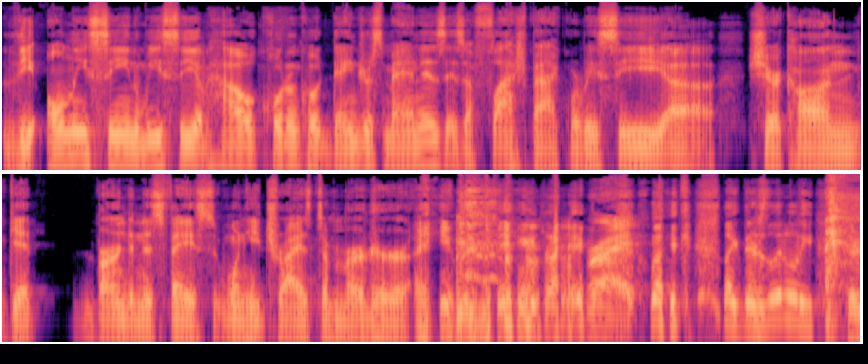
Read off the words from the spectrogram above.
the only scene we see of how quote unquote dangerous man is is a flashback where we see uh, Shere Khan get burned in his face when he tries to murder a human being, right? Right. Like, like there's literally there,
